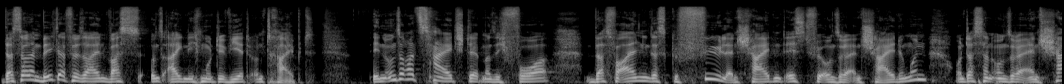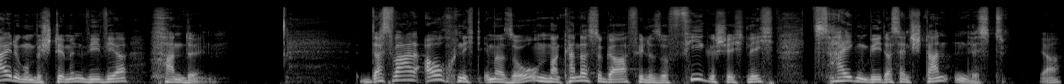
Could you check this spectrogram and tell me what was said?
Das soll ein Bild dafür sein, was uns eigentlich motiviert und treibt. In unserer Zeit stellt man sich vor, dass vor allen Dingen das Gefühl entscheidend ist für unsere Entscheidungen und dass dann unsere Entscheidungen bestimmen, wie wir handeln. Das war auch nicht immer so und man kann das sogar philosophiegeschichtlich zeigen, wie das entstanden ist. Ja,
